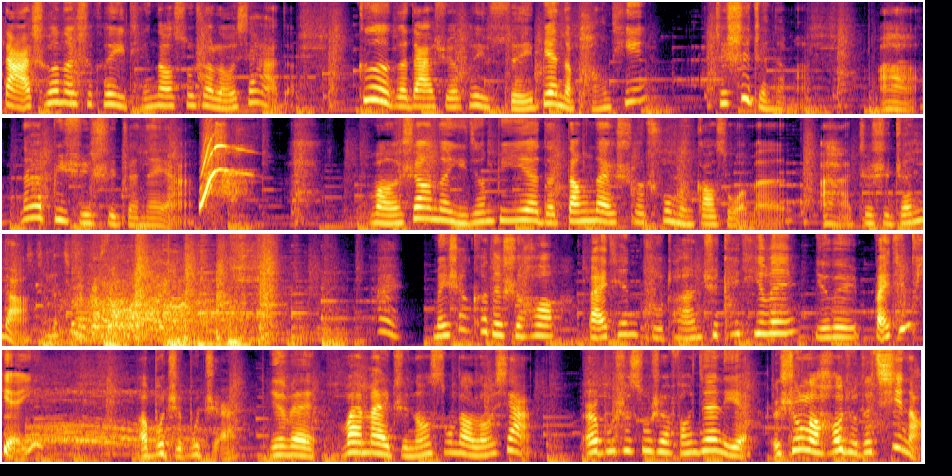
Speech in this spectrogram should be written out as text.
打车呢是可以停到宿舍楼下的，各个大学可以随便的旁听，这是真的吗？啊，那必须是真的呀！网上呢已经毕业的当代社畜们告诉我们啊，这是真的。嗨，没上课的时候，白天组团去 KTV，因为白天便宜。啊，不止不止，因为外卖只能送到楼下，而不是宿舍房间里生了好久的气呢。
